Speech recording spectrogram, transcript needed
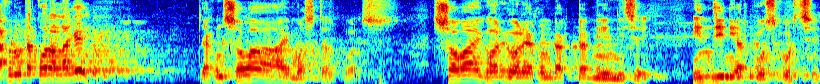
এখন ওটা করা লাগে? এখন সবাই মাস্টার কোর্স সবাই ঘরে ঘরে এখন ডাক্তার নিয়ে নিছে, ইঞ্জিনিয়ার কোর্স করছে।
